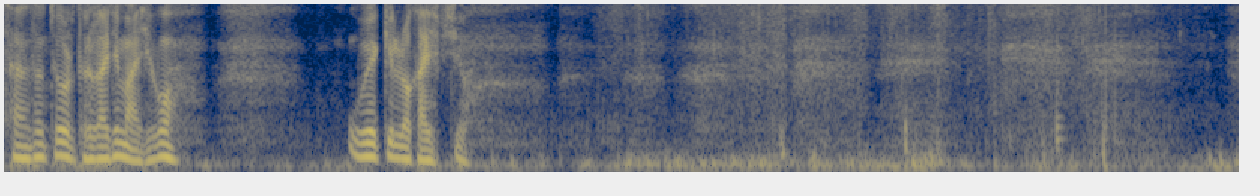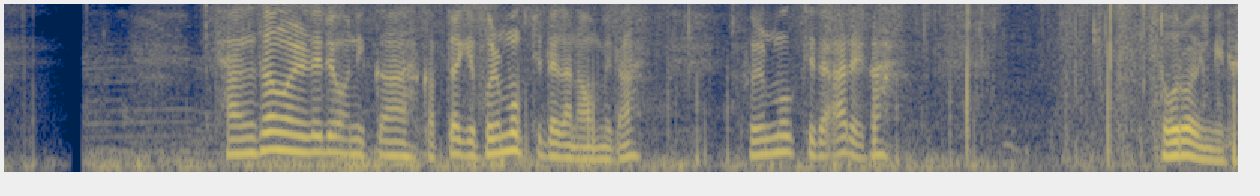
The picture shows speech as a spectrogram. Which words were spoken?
산성 쪽으로 들어가지 마시고 우회 길로 가십시오. 산성을 내려오니까 갑자기 벌목지대가 나옵니다. 벌목지대 아래가 도로입니다.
